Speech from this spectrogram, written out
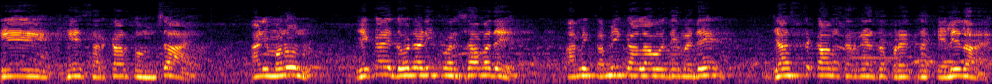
की हे सरकार तुमचं आहे. आणि म्हणून जे काही दोन अडीच वर्षामध्ये आम्ही कमी कालावधीमध्ये जास्त काम करण्याचा प्रयत्न केलेला आहे.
